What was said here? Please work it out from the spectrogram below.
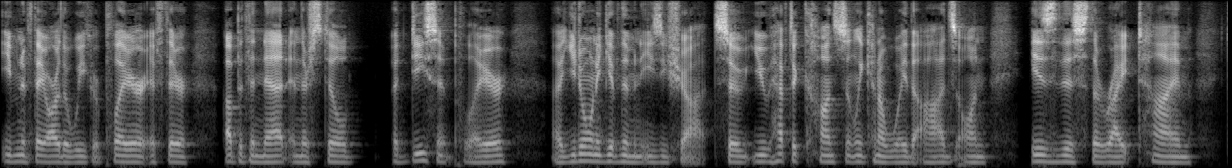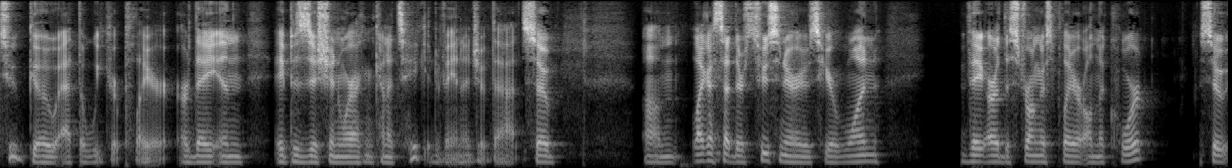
even if they are the weaker player, if they're up at the net and they're still a decent player, uh, you don't want to give them an easy shot. So you have to constantly kind of weigh the odds on is this the right time to go at the weaker player? Are they in a position where I can kind of take advantage of that? So, um, like I said, there's two scenarios here. One, they are the strongest player on the court. So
